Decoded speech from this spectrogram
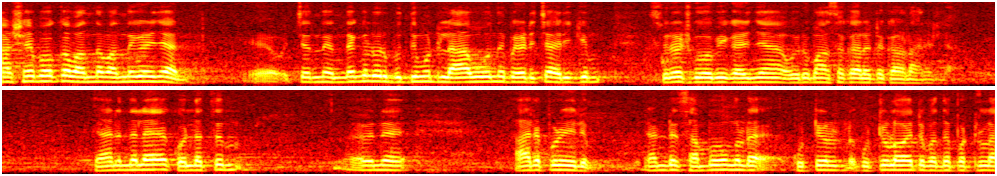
ആക്ഷേപമൊക്കെ വന്ന് വന്നു കഴിഞ്ഞാൽ ചെന്ന് എന്തെങ്കിലും ഒരു ബുദ്ധിമുട്ട് ലാഭമെന്ന് പേടിച്ചായിരിക്കും സുരേഷ് ഗോപി കഴിഞ്ഞ ഒരു മാസക്കാലത്ത് കാണാനില്ല. ഞാൻ ഇന്നലെ കൊല്ലത്തും പിന്നെ ആലപ്പുഴയിലും രണ്ട് സംഭവങ്ങളുടെ കുട്ടികളുടെ കുട്ടികളുമായിട്ട് ബന്ധപ്പെട്ടുള്ള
